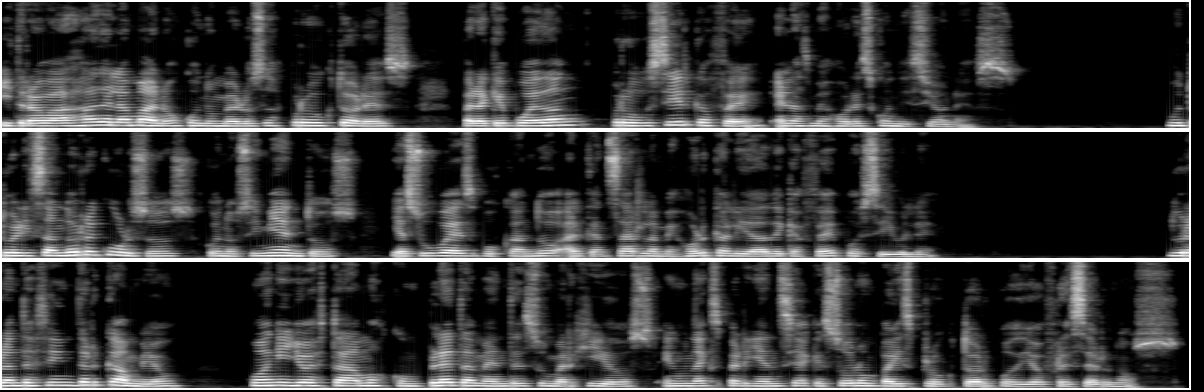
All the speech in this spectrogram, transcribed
y trabaja de la mano con numerosos productores para que puedan producir café en las mejores condiciones. Mutualizando recursos, conocimientos y a su vez buscando alcanzar la mejor calidad de café posible. Durante este intercambio, Juan y yo estábamos completamente sumergidos en una experiencia que solo un país productor podía ofrecernos.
